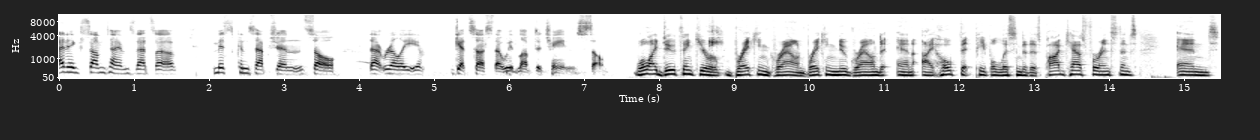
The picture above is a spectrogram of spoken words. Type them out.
i think sometimes that's a misconception. So that really gets us that we'd love to change. So well, I do think you're breaking ground, breaking new ground. And I hope that people listen to this podcast, for instance, and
